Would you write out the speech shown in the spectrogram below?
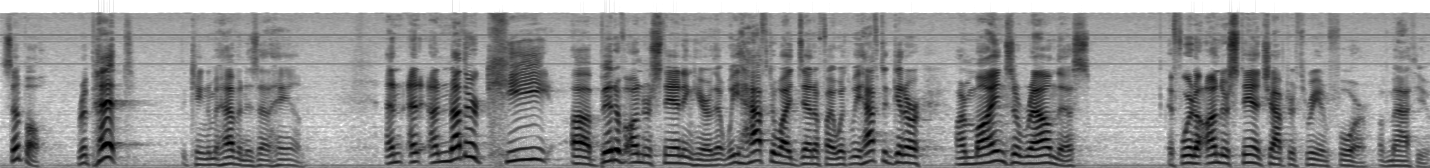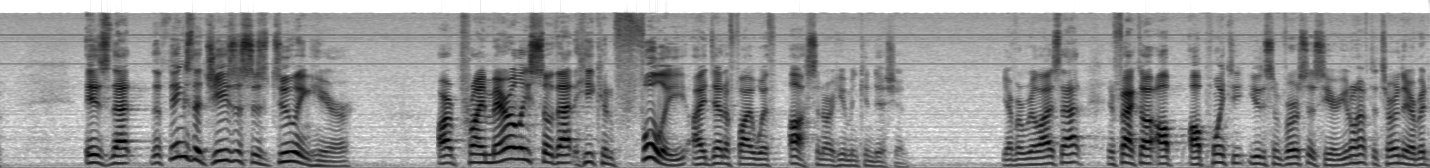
Simple repent, the kingdom of heaven is at hand. And, and another key uh, bit of understanding here that we have to identify with, we have to get our, our minds around this if we're to understand chapter 3 and 4 of Matthew, is that the things that Jesus is doing here are primarily so that he can fully identify with us in our human condition. You ever realize that? In fact, I'll, I'll point to you to some verses here. You don't have to turn there, but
